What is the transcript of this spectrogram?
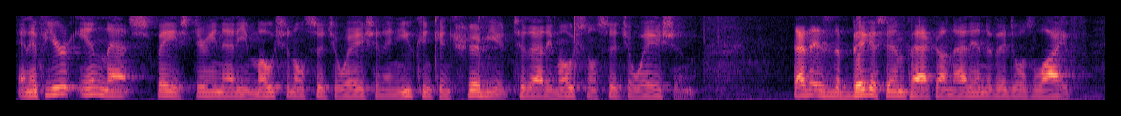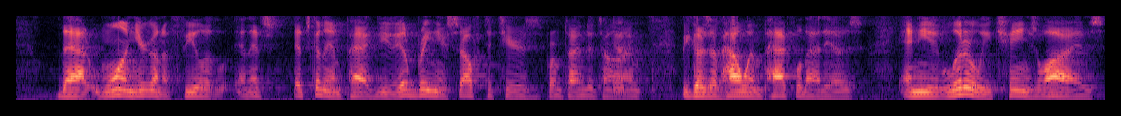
And if you're in that space during that emotional situation, and you can contribute to that emotional situation, that is the biggest impact on that individual's life that one you're going to feel it and it's it's going to impact you. It'll bring yourself to tears from time to time because of how impactful that is. And you literally change lives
